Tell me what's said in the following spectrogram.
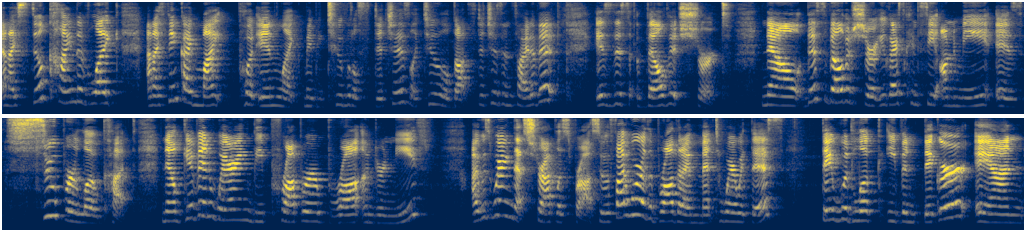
and I still kind of like, and I think I might put in like maybe two little stitches, like two little dot stitches inside of it, is this velvet shirt. Now, this velvet shirt, you guys can see on me, is super low cut. Now, given wearing the proper bra underneath, I was wearing that strapless bra. So if I wore the bra that I meant to wear with this, they would look even bigger and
